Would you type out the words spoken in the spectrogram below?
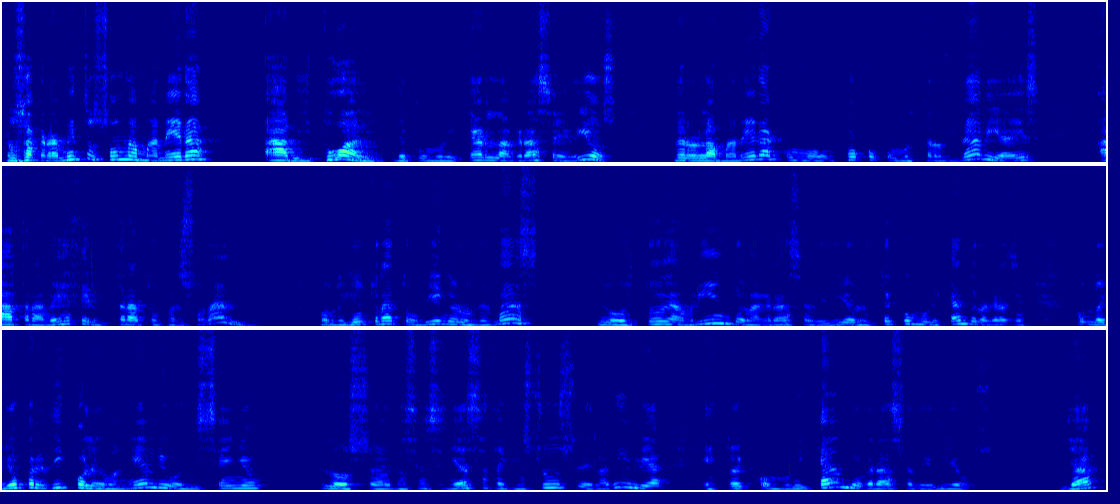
los sacramentos son la manera habitual de comunicar la gracia de Dios, pero la manera como un poco como extraordinaria es a través del trato personal. Cuando yo trato bien a los demás, lo estoy abriendo la gracia de Dios, lo estoy comunicando la gracia. Cuando yo predico el Evangelio, enseño los, eh, las enseñanzas de Jesús y de la Biblia, estoy comunicando gracia de Dios. ¿Ya?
